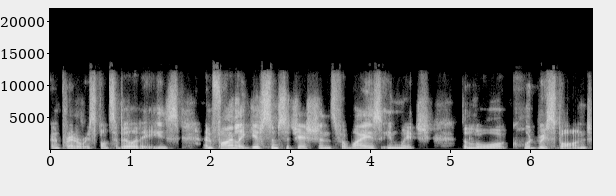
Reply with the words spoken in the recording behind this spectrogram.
and parental responsibilities. And finally, give some suggestions for ways in which the law could respond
